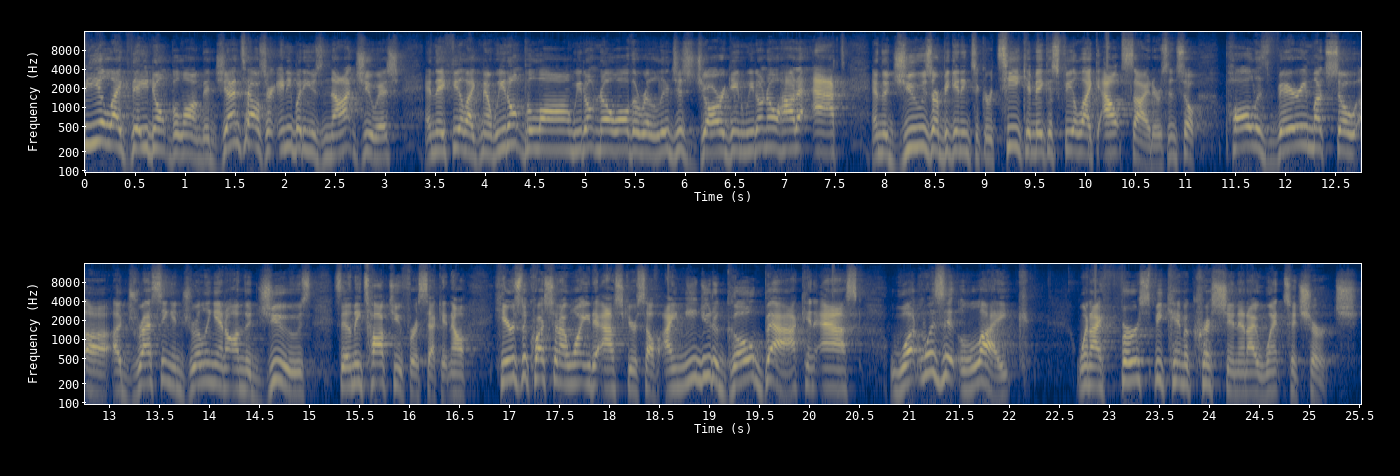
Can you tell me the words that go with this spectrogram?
feel like they don't belong. The Gentiles are anybody who's not Jewish and they feel like, man, we don't belong. We don't know all the religious jargon. We don't know how to act. And the Jews are beginning to critique and make us feel like outsiders. And so Paul is very much so uh, addressing and drilling in on the Jews. So let me talk to you for a second. Now, here's the question I want you to ask yourself. I need you to go back and ask, what was it like when I first became a Christian and I went to church?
